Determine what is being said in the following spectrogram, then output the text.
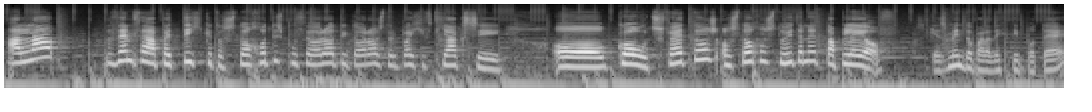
αλλά δεν θα πετύχει και το στόχο της που θεωρώ ότι το roster που έχει φτιάξει ο coach φέτος, ο στόχος του ήταν τα play-off. Και ας μην το παραδεχτεί ποτέ.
